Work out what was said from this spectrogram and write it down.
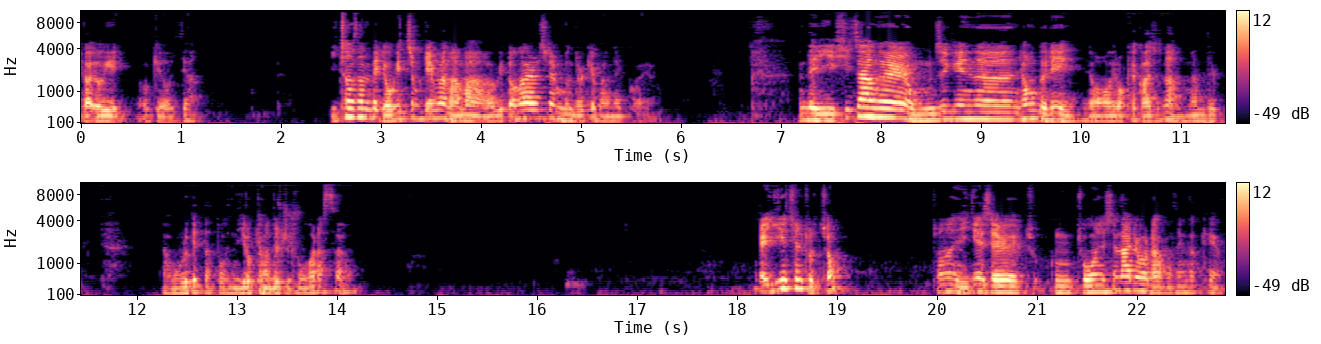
그러니까 여기 여기 어디야 2300 여기쯤 깨면 아마 여기 떠나시는 분들 꽤 많을 거예요. 근데 이 시장을 움직이는 형들이 어, 이렇게까지는 안 만들 아, 모르겠다. 또 이렇게 만들 줄 누가 알았어요. 그러니까 이게 제일 좋죠? 저는 이게 제일 조, 음, 좋은 시나리오라고 생각해요.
